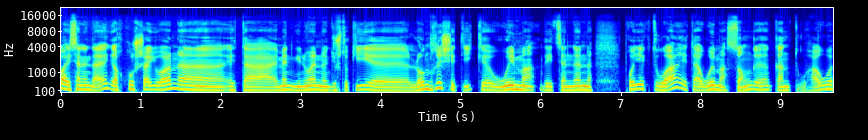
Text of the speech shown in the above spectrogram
Elektroa izanen da, eh, gaurko saioan, eh, eta hemen ginuen justuki eh, Londresetik, eh, Uema deitzen den proiektua, eta Uema Song, eh, kantu hau,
